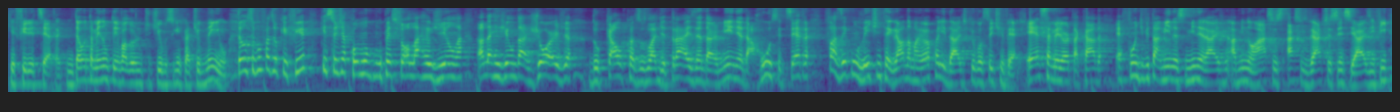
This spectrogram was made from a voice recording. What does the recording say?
kefir, etc. Então também não tem valor nutritivo significativo nenhum. Então, se for fazer o kefir, que seja como o pessoal lá, região, lá, lá da região da Geórgia, do Cáucaso lá de trás, né, da Armênia, da Rússia, etc., fazer com leite integral da maior qualidade que você tiver. Essa é a melhor tacada, é fonte de vitaminas, minerais, aminoácidos, ácidos graxos essenciais, enfim,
